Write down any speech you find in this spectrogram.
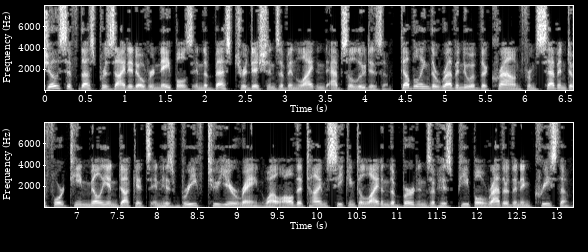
Joseph thus presided over Naples in the best traditions of enlightened absolutism, doubling the revenue of the crown from 7 to 14 million ducats in his brief two-year reign while all the time seeking to lighten the burdens of his people rather than increase them.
